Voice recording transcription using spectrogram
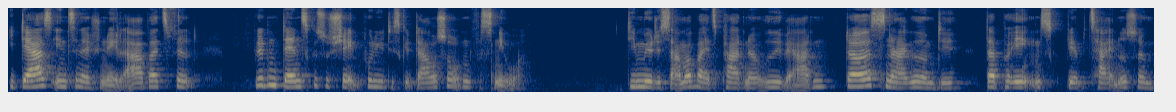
I deres internationale arbejdsfelt blev den danske socialpolitiske dagsorden for snæver. De mødte samarbejdspartnere ude i verden, der også snakkede om det, der på engelsk bliver betegnet som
